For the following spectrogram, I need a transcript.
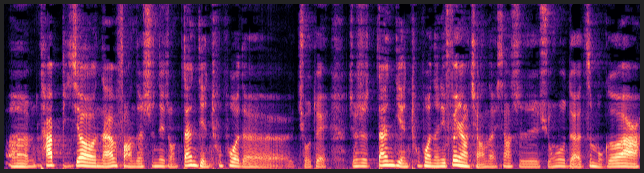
嗯，他比较难防的是那种单点突破的球队，就是单点突破能力非常强的，像是雄鹿的字母哥啊，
